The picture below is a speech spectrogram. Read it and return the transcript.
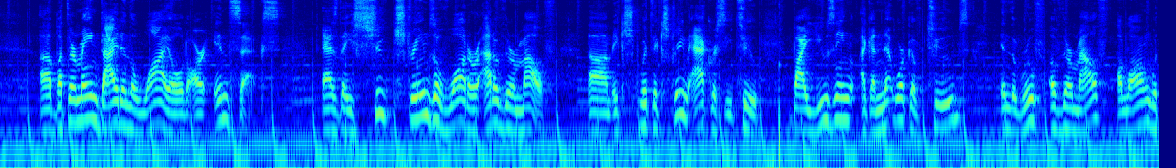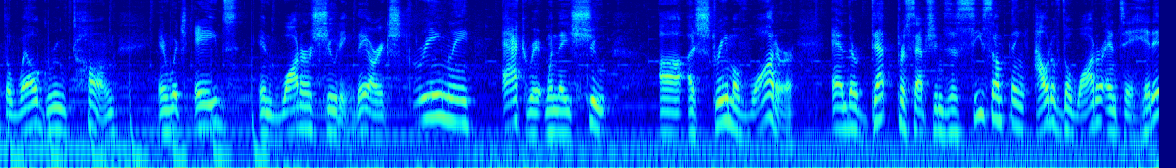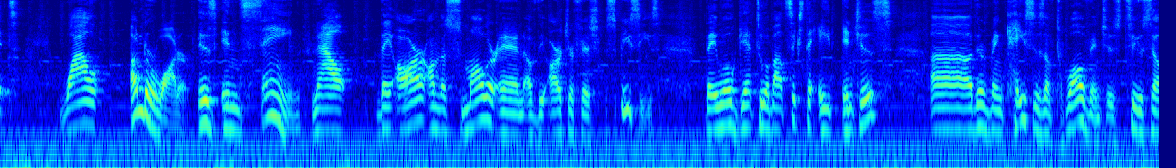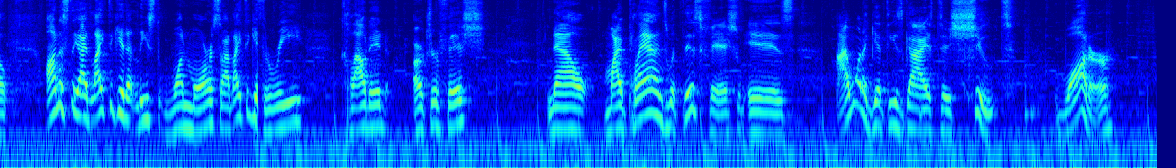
uh, but their main diet in the wild are insects, as they shoot streams of water out of their mouth um, ex- with extreme accuracy too, by using like a network of tubes in the roof of their mouth, along with the well-grooved tongue, in which aids in water shooting. They are extremely accurate when they shoot uh, a stream of water, and their depth perception to see something out of the water and to hit it while underwater is insane. Now, they are on the smaller end of the archerfish species. They will get to about six to eight inches. Uh, there have been cases of 12 inches too. So, honestly, I'd like to get at least one more. So, I'd like to get three clouded archer fish. Now, my plans with this fish is I want to get these guys to shoot water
